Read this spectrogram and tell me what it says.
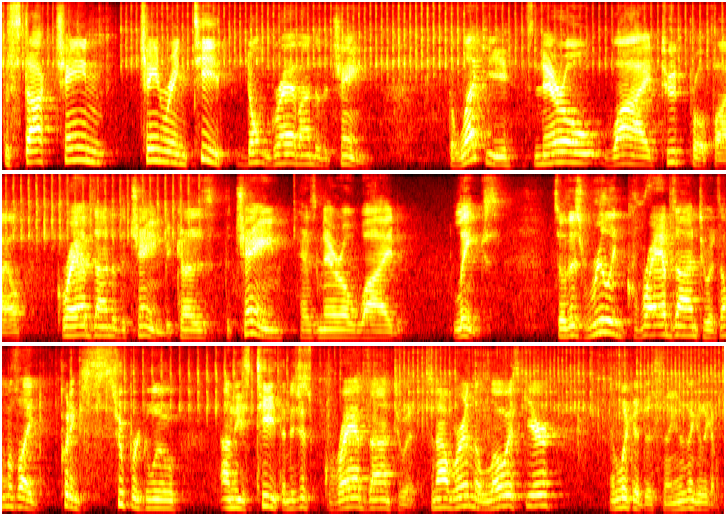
the stock chain, chain ring teeth don't grab onto the chain. The Lekkie, its narrow, wide tooth profile, grabs onto the chain because the chain has narrow, wide links. So this really grabs onto it. It's almost like putting super glue on these teeth and it just grabs onto it. So now we're in the lowest gear and look at this thing. This thing is like a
